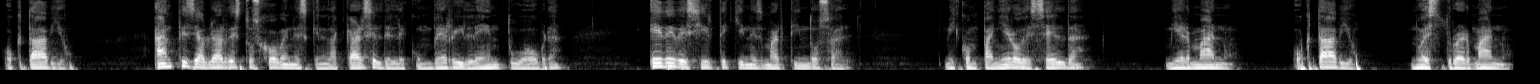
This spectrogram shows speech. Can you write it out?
Octavio, antes de hablar de estos jóvenes que en la cárcel de Lecumberri leen tu obra, he de decirte quién es Martín Dosal, mi compañero de celda, mi hermano, Octavio, nuestro hermano.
